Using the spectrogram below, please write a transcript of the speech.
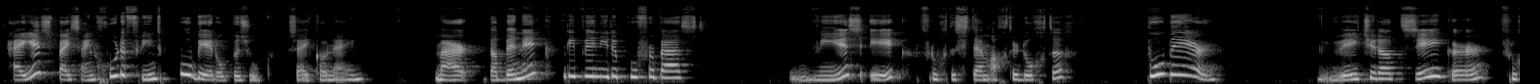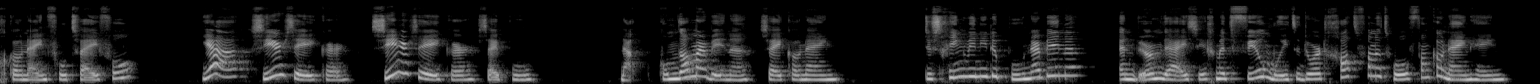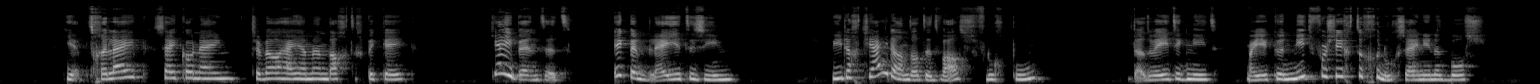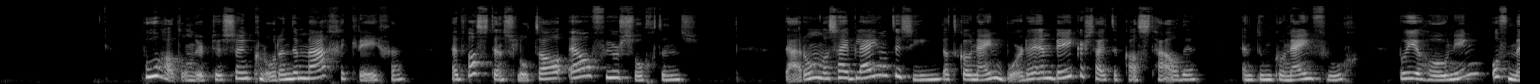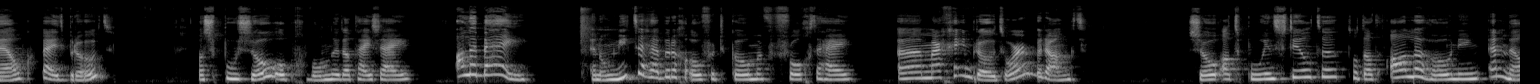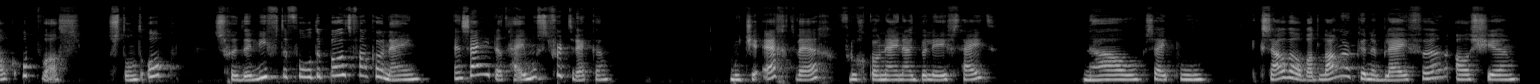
Hij is bij zijn goede vriend Poebeer op bezoek, zei konijn. Maar dat ben ik, riep Winnie de Poe verbaasd. Wie is ik? vroeg de stem achterdochtig. Poebeer. Weet je dat zeker? vroeg konijn vol twijfel. Ja, zeer zeker, zeer zeker, zei Poe. Nou, kom dan maar binnen, zei konijn. Dus ging Winnie de Poe naar binnen en wurmde hij zich met veel moeite door het gat van het hol van konijn heen. Je hebt gelijk, zei konijn, terwijl hij hem aandachtig bekeek. Jij bent het. Ik ben blij je te zien. Wie dacht jij dan dat het was? vroeg Poe. Dat weet ik niet, maar je kunt niet voorzichtig genoeg zijn in het bos. Poe had ondertussen een knorrende maag gekregen. Het was tenslotte al elf uur ochtends. Daarom was hij blij om te zien dat konijn borden en bekers uit de kast haalde. En toen konijn vroeg, wil je honing of melk bij het brood? Was Poe zo opgewonden dat hij zei, allebei. En om niet te hebberig over te komen, vervolgde hij, uh, maar geen brood hoor, bedankt. Zo at Poe in stilte totdat alle honing en melk op was, stond op, schudde liefdevol de poot van konijn en zei dat hij moest vertrekken. Moet je echt weg? vroeg konijn uit beleefdheid. Nou, zei Poe, ik zou wel wat langer kunnen blijven als je.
